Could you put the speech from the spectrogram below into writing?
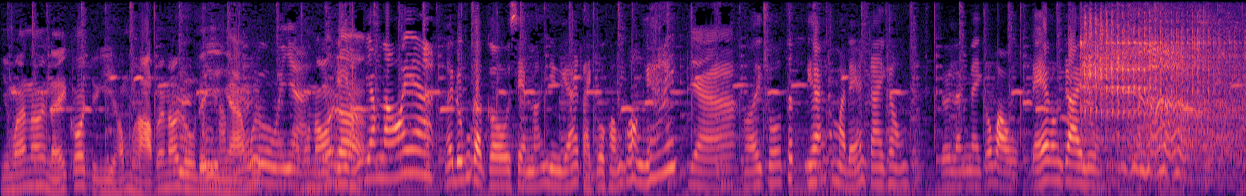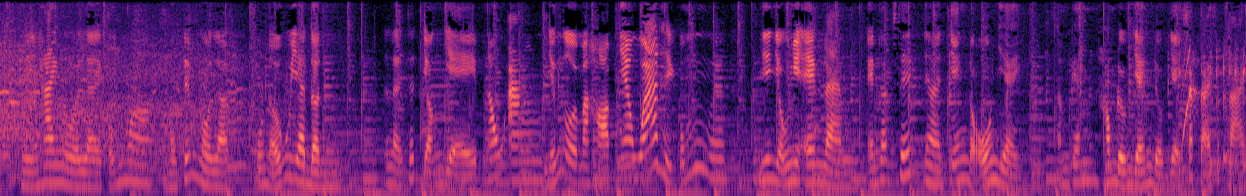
Nhưng má nói nãy có chuyện gì không hợp á nói luôn để về Không nhà không luôn ở nhà không có nói đó. không dám nói á. Nói đúng là cô xem nói như gái tại cô không có con gái. Dạ. Rồi cô thích gái mà đẻ con trai không? Rồi lần này có bầu đẻ con trai luôn thì hai người là cũng ờ, một tiếp người là phụ nữ của gia đình nên là thích dọn dẹp nấu ăn. Những người mà hợp nhau quá thì cũng ờ, ví dụ như em làm em sắp xếp ờ, chén đũa vậy xong cái nó, không được vậy không được vậy sắp lại sắp lại.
